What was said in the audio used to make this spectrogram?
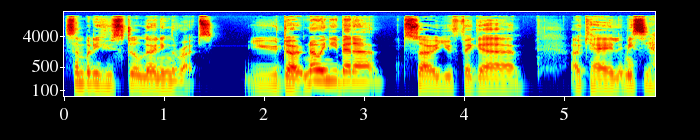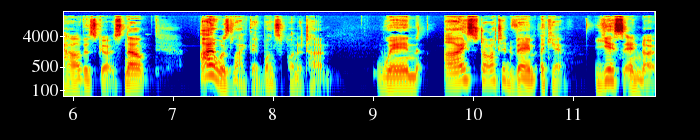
Somebody who's still learning the ropes. You don't know any better, so you figure, okay, let me see how this goes. Now, I was like that once upon a time. When I started VAME, okay, yes and no.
